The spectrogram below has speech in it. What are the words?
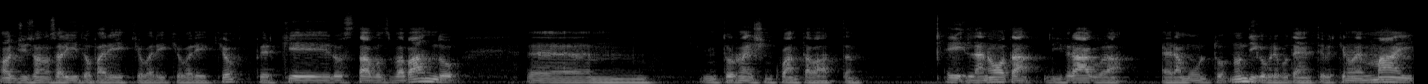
Oggi sono salito parecchio, parecchio, parecchio perché lo stavo svapando ehm, intorno ai 50 watt e la nota di fragola era molto, non dico prepotente perché non è mai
